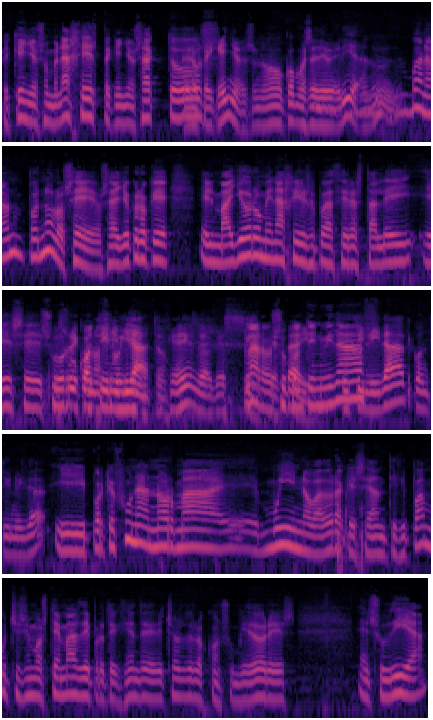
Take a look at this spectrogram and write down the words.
pequeños homenajes, pequeños actos. Pero pequeños, no como se debería, ¿no? Bueno, pues no lo sé. O sea, yo creo que el mayor homenaje que se puede hacer a esta ley es eh, su, continuidad. ¿eh? claro, su continuidad. Utilidad, continuidad. Y porque fue una norma eh, muy innovadora que se anticipó a muchísimos temas de protección de derechos de los consumidores en su día.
